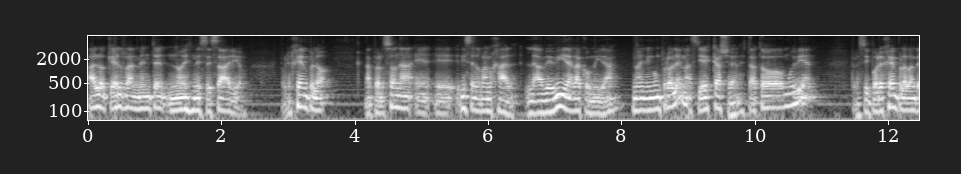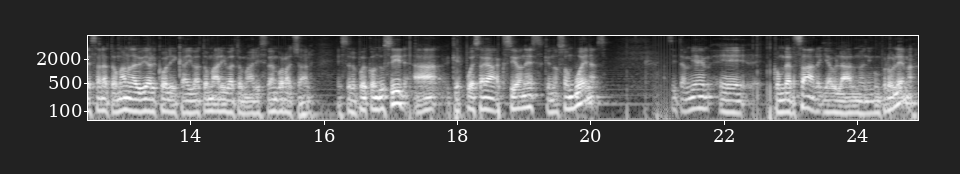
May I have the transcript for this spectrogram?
a lo que él realmente no es necesario. Por ejemplo, la persona, eh, eh, dice el Ramjal, la bebida, la comida, no hay ningún problema. Si es kasher, está todo muy bien. Pero si, por ejemplo, va a empezar a tomar una bebida alcohólica y va a tomar y va a tomar y se va a emborrachar, eso lo puede conducir a que después haga acciones que no son buenas. Así también eh, conversar y hablar no hay ningún problema,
